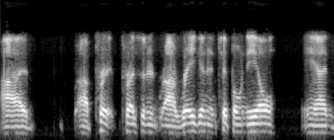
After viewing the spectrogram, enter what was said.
uh, uh, Pre- President uh, Reagan and Tip O'Neill and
